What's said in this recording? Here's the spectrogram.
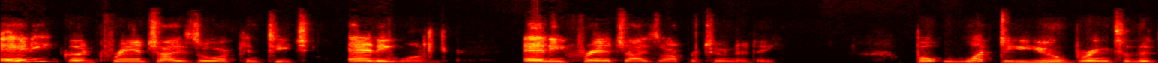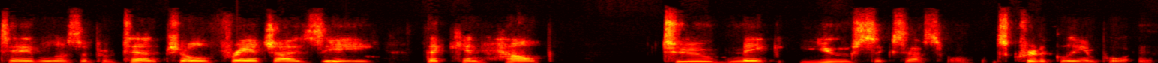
any good franchisor can teach anyone any franchise opportunity. But what do you bring to the table as a potential franchisee that can help to make you successful? It's critically important.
